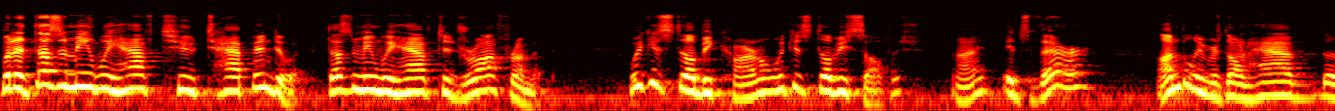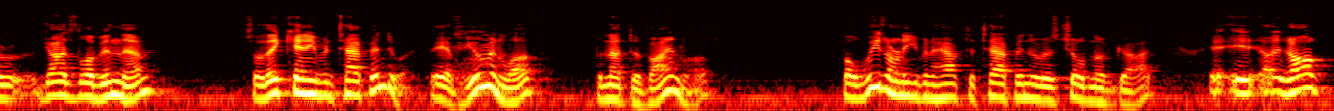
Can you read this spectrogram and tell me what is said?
But it doesn't mean we have to tap into it. It doesn't mean we have to draw from it. We can still be carnal. We can still be selfish. Right? It's there. Unbelievers don't have the God's love in them, so they can't even tap into it. They have human love, but not divine love. But we don't even have to tap into it as children of God. It, it, all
